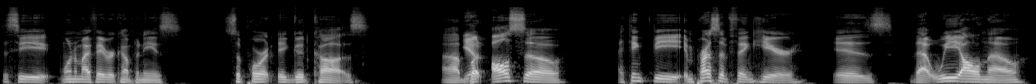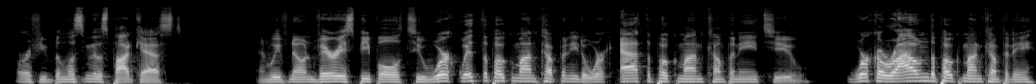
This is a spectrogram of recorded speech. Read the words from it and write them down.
to see one of my favorite companies support a good cause. Uh, Yep. But also, I think the impressive thing here is that we all know, or if you've been listening to this podcast, and we've known various people to work with the Pokemon Company, to work at the Pokemon Company, to work around the Pokemon Company.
